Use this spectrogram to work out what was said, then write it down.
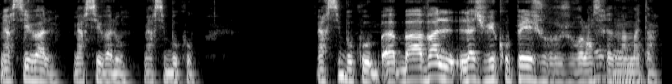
Merci Val, merci Valou, merci beaucoup. Merci beaucoup. Bah, bah, Val, là je vais couper, je, je relancerai demain matin.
